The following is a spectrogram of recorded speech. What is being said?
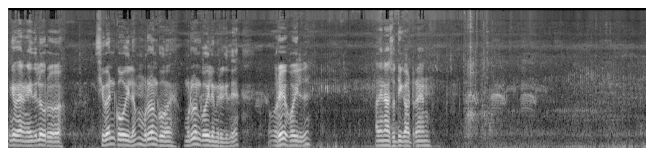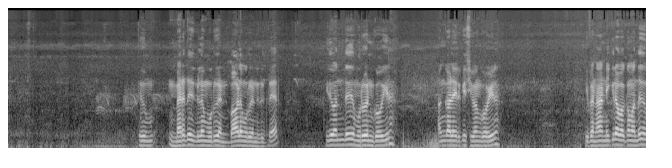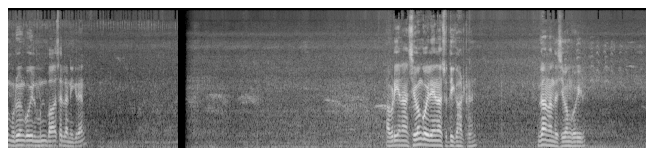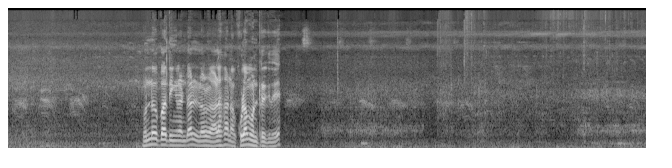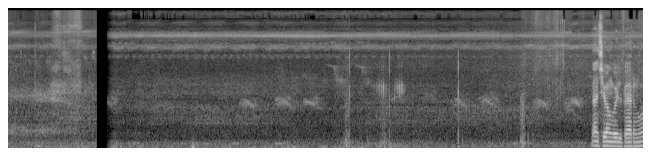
இங்கே வேறுங்க இதில் ஒரு சிவன் கோயிலும் முருகன் கோ முருகன் கோயிலும் இருக்குது. ஒரே கோயில். அதை நான் சுற்றி காட்டுறேன். இது மரதுக்குள்ள முருகன் பாலமுருகன் இருக்கிறார். இது வந்து முருகன் கோயில். அங்கால இருக்குது சிவன் கோயில். இப்போ நான் நிற்கிற பக்கம் வந்து முருகன் கோயில் முன் வாசலில் நிற்கிறேன் அப்படியே நான் சிவன் கோயிலே நான் சுற்றி காட்டுறேன். இதுதான் அந்த சிவன் கோயில். முன்னே பார்த்தீங்கன்னா ஒரு அழகான குளம் ஒன்று இருக்குது. இதான் சிவன் கோயில் பேருங்கோ.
